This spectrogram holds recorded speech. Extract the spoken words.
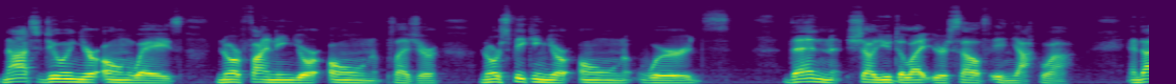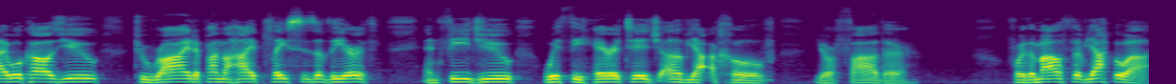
not doing your own ways, nor finding your own pleasure, nor speaking your own words. Then shall you delight yourself in Yahweh, and I will cause you to ride upon the high places of the earth, and feed you with the heritage of Yaakov, your father. For the mouth of Yahweh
